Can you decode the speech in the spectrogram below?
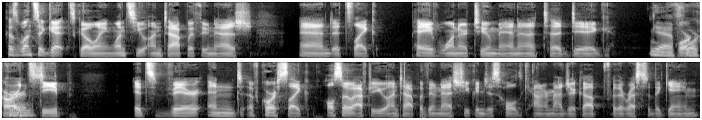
because once it gets going, once you untap with Unesh and it's like pay one or two mana to dig Yeah, four, four, cards, cards. deep. It's very and of course like also after you untap with Unesh, you can just hold counter magic up for the rest of the game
